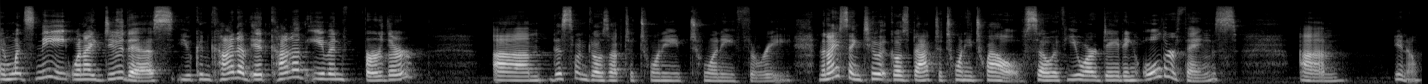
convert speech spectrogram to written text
And what's neat, when I do this, you can kind of, it kind of even further, um, this one goes up to 2023. The nice thing too, it goes back to 2012. So if you are dating older things, um, you know,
